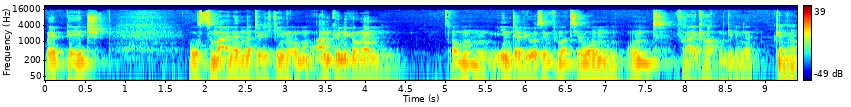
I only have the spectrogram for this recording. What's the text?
Webpage, wo es zum einen natürlich ging um Ankündigungen, um Interviews, Informationen und Freikartengewinne. Genau. Mhm.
